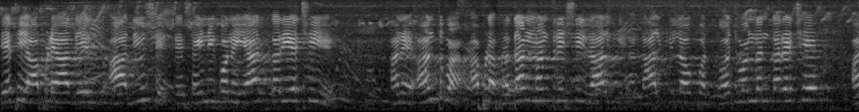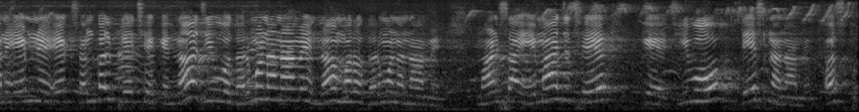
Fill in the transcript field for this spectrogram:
તેથી આપણે આ દેશ, આ દિવસે તે સૈનિકોને યાદ કરીએ છીએ. અને અંતમાં આપણા પ્રધાનમંત્રી શ્રી લાલ લાલ કિલ્લા ઉપર ધ્વજવંદન કરે છે અને એમને એક સંકલ્પ લે છે કે ન જીવો ધર્મના નામે, ન મરો ધર્મના નામે. માણસા એમાં જ છે કે જીવો દેશના નામે. અસ્તુ.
